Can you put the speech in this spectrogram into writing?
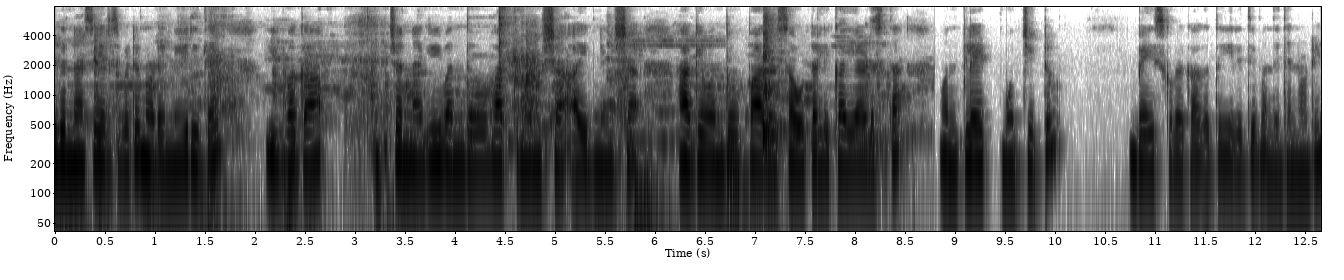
ಇದನ್ನು ಸೇರಿಸ್ಬಿಟ್ಟು ನೋಡಿ, ನೀರಿದೆ. ಇವಾಗ ಚೆನ್ನಾಗಿ ಒಂದು ಹತ್ತು ನಿಮಿಷ, ಐದು ನಿಮಿಷ ಹಾಗೆ ಒಂದು ಪಾದ ಸೌಟಲ್ಲಿ ಕೈ ಆಡಿಸ್ತಾ ಒಂದು ಪ್ಲೇಟ್ ಮುಚ್ಚಿಟ್ಟು ಬೇಯಿಸ್ಕೋಬೇಕಾಗುತ್ತೆ. ಈ ರೀತಿ ಬಂದಿದೆ ನೋಡಿ.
